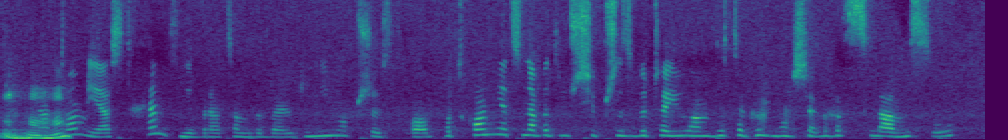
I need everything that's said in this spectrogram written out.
Mhm. Natomiast chętnie wracam do Belgii mimo wszystko. Pod koniec nawet już się przyzwyczaiłam do tego naszego slamsu E,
